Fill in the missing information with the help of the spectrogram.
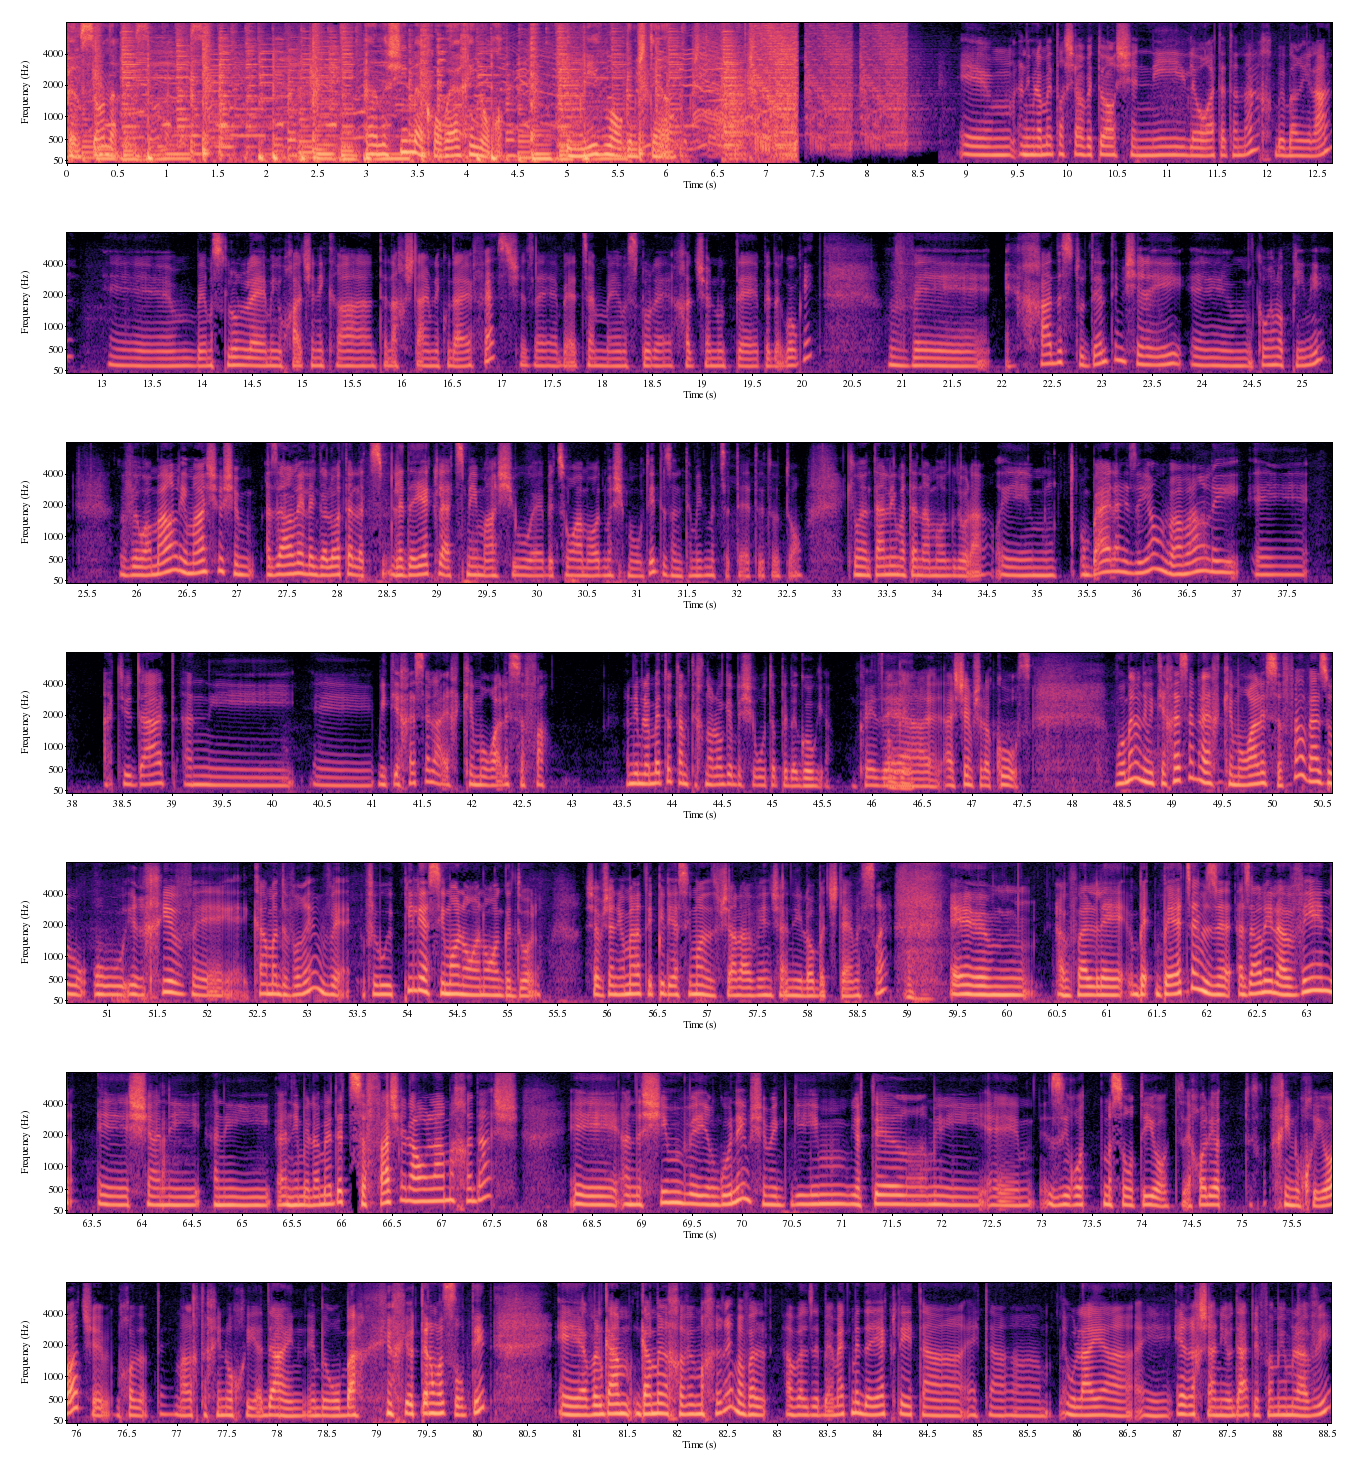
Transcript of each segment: פרסונה. האנשים מאחורי החינוך, עם ניב מורגנשטיין. אמ, אני מלמדת עכשיו בתואר שני להוראת התנ"ך בבר אילן, אמ, במסלול אה, מיוחד שנקרא תנ"ך 2.0, שזה בעצם אה, מסלול אה, חדשנות פדגוגית. ואחד הסטודנטים שלי, אמ, קוראים לו פיני, והוא אמר לי משהו שעזר לי לגלות על עצמי, לדייק לעצמי משהו uh, בצורה מאוד משמעותית, אז אני תמיד מצטטת אותו, כי הוא נתן לי מתנה מאוד גדולה. Um, הוא בא אליי איזה יום ואמר לי, uh, את יודעת, אני uh, מתייחס אלייך כמורה לשפה. אני מלמדת אותם טכנולוגיה בשירות הפדגוגיה, אוקיי? Okay? זה okay. אוקיי. השם של הקורס. והוא אומר, אני מתייחס אלייך כמורה לשפה, ואז הוא, הוא הרחיב uh, כמה דברים, ו, והוא הפיל לי אסימון נורא נורא גדול. עכשיו, כשאני אומרת הפיל לי אסימון, אז אפשר להבין שאני לא בת 12. אמ, אבל uh, בעצם זה עזר לי להבין uh, שאני אני, אני מלמדת שפה של העולם החדש. uh, אנשים וארגונים שמגיעים יותר מזירות מסורתיות. זה יכול להיות חינוכיות, שבכל זאת מערכת החינוך היא עדיין ברובה יותר מסורתית, אה, אבל גם, גם מרחבים אחרים, אבל, אבל זה באמת מדייק לי את, ה, את ה, אולי הערך שאני יודעת לפעמים להביא.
